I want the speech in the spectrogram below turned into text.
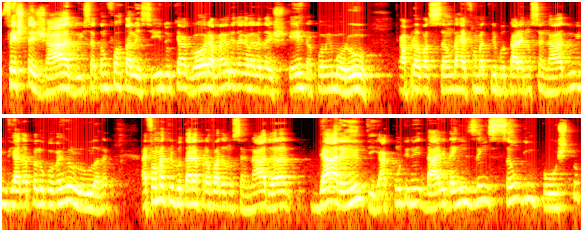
festejado, isso é tão fortalecido que agora a maioria da galera da esquerda comemorou a aprovação da reforma tributária no Senado enviada pelo governo Lula, né? A reforma tributária aprovada no Senado, ela garante a continuidade da isenção de imposto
